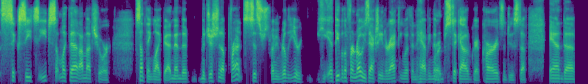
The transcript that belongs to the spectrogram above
six seats each, something like that. I'm not sure, something like that. And then the magician up front sits. I mean, really, you're he, people in the front row. He's actually interacting with and having them Right. stick out, grab cards, and do stuff. And uh,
